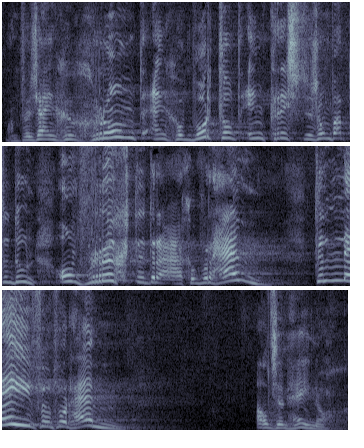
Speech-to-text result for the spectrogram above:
Want we zijn gegrond en geworteld in Christus om wat te doen? Om vrucht te dragen voor Hem. Te leven voor Hem. Als een Henoch.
